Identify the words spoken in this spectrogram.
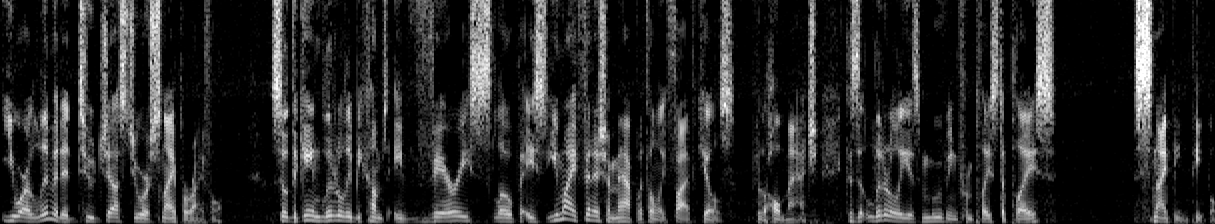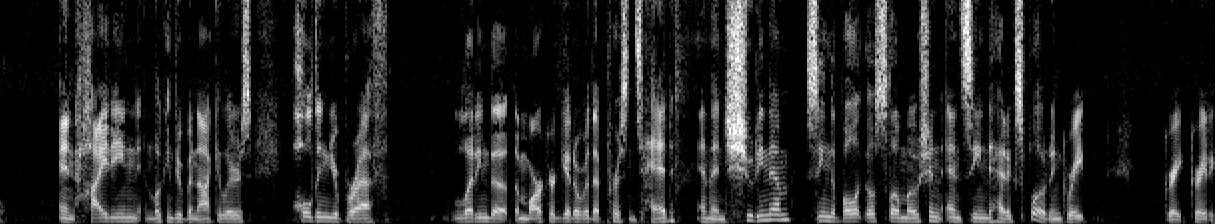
you are limited to just your sniper rifle. So the game literally becomes a very slow pace. You might finish a map with only five kills for the whole match because it literally is moving from place to place, sniping people and hiding and looking through binoculars, holding your breath, letting the, the marker get over that person's head and then shooting them, seeing the bullet go slow motion, and seeing the head explode in great, great, great,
